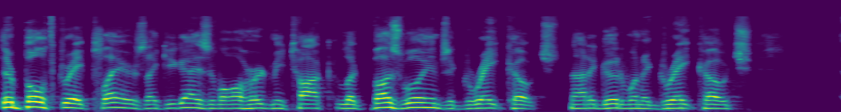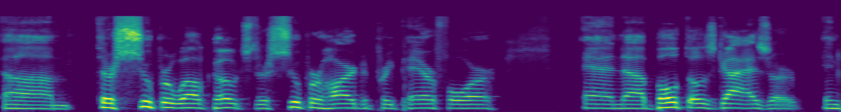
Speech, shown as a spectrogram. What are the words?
they're both great players. Like you guys have all heard me talk. Look, Buzz Williams, a great coach, not a good one, a great coach. Um, they're super well coached. They're super hard to prepare for. And uh, both those guys are in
